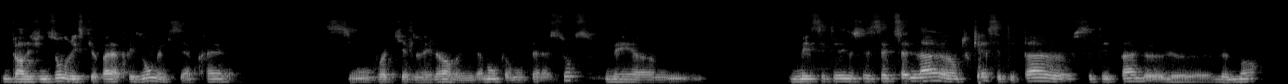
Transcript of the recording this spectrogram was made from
qui, par définition, ne risquent pas la prison, même si après, si on voit qui a donné l'ordre, évidemment, on peut monter à la source. Mais, euh, mais c'était cette scène-là, en tout cas, c'était pas, c'était pas le, le, mort.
